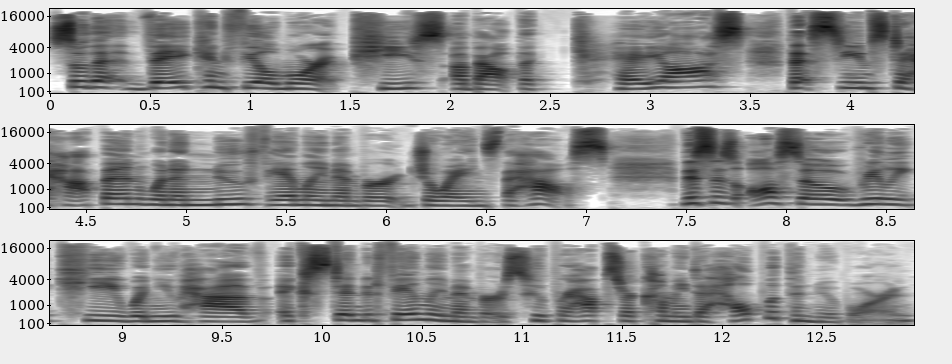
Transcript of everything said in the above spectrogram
so that they can feel more at peace about the chaos that seems to happen when a new family member joins the house. This is also really key when you have extended family members who perhaps are coming to help with the newborn.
